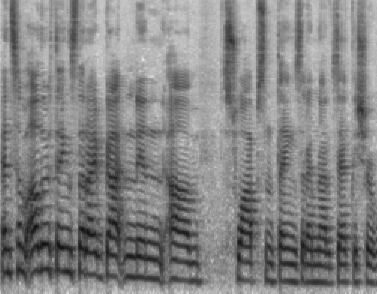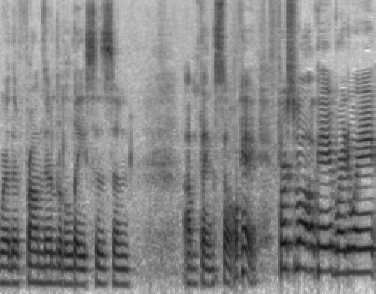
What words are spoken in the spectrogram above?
and some other things that I've gotten in um, swaps and things that I'm not exactly sure where they're from. They're little laces and um, things. So okay, first of all, okay, right away.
